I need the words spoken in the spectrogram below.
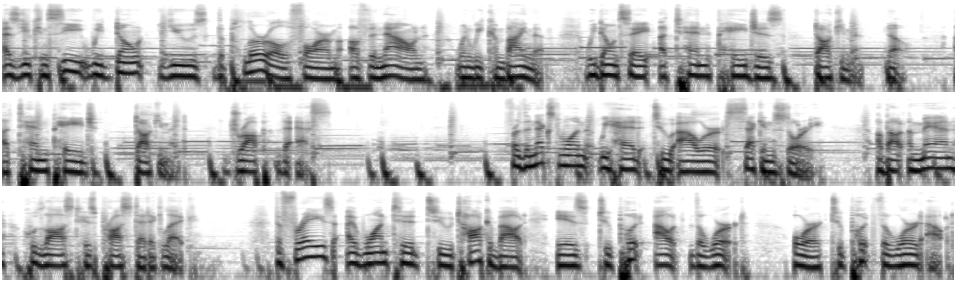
As you can see, we don't use the plural form of the noun when we combine them. We don't say a 10 pages document. No, a 10 page document. Drop the S. For the next one, we head to our second story about a man who lost his prosthetic leg. The phrase I wanted to talk about is to put out the word, or to put the word out.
